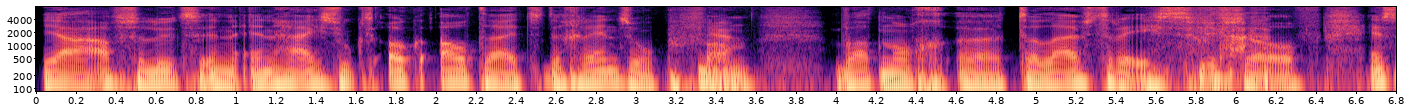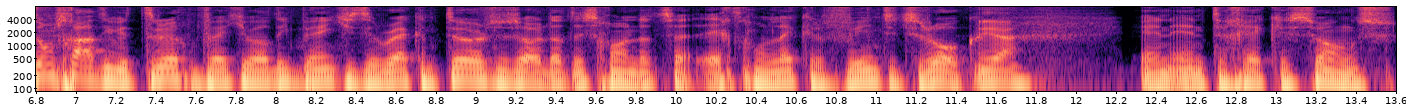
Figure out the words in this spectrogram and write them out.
Ja, absoluut. En, en hij zoekt ook altijd de grens op van wat nog eh, te luisteren is. Of Ja. zo. Of- En soms gaat hij weer terug, weet je wel, die bandjes, de Raconteurs en zo. Dat is gewoon, dat zijn echt gewoon lekkere vintage rock. Ja, En, en te gekke songs.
